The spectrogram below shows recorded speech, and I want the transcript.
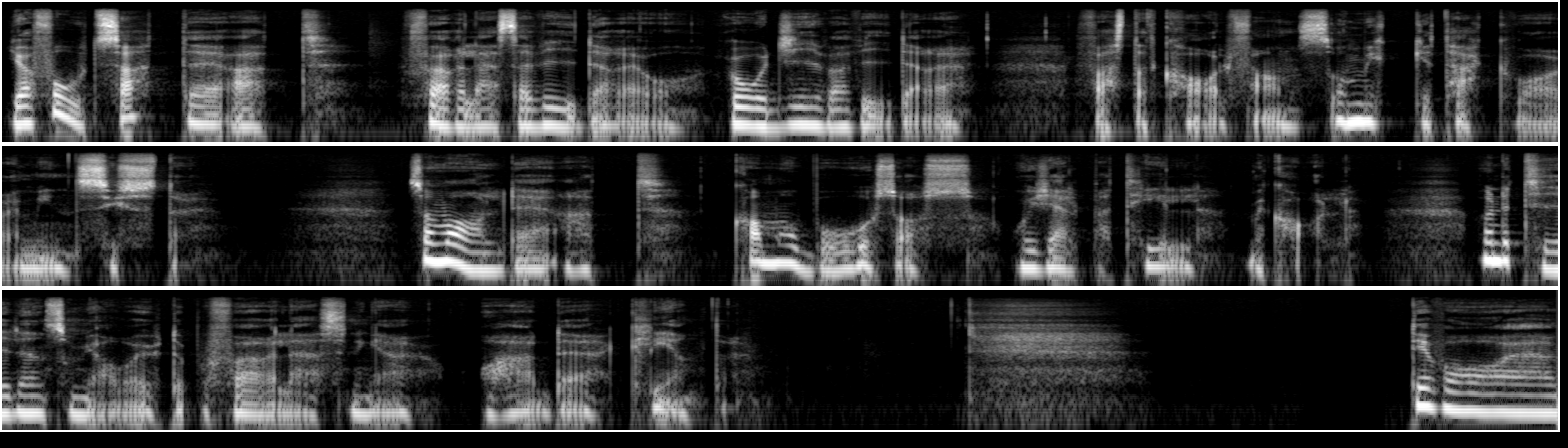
Jag fortsatte att föreläsa vidare och rådgiva vidare fast att Karl fanns och mycket tack vare min syster som valde att komma och bo hos oss och hjälpa till med Karl under tiden som jag var ute på föreläsningar och hade klienter. Det var eh,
